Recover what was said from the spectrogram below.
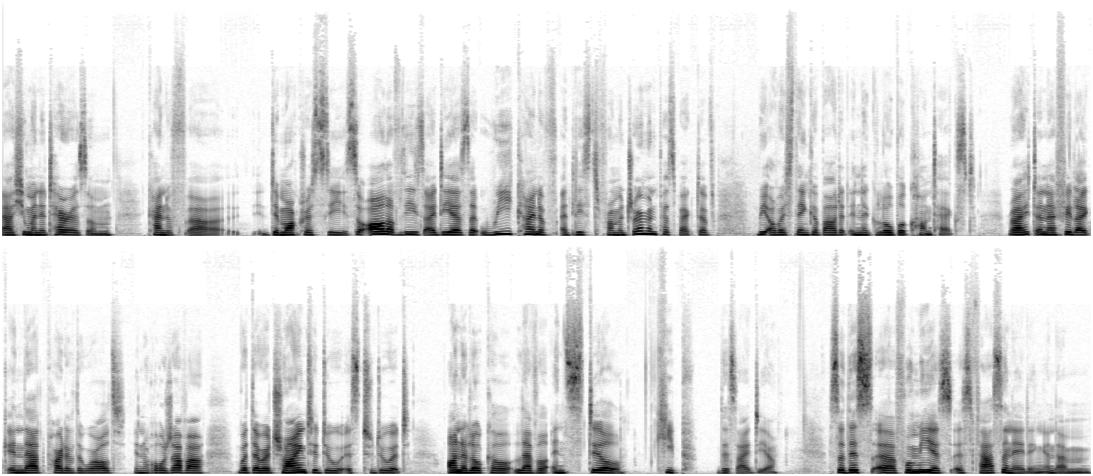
uh, humanitarianism, kind of uh, democracy. So all of these ideas that we kind of, at least from a German perspective, we always think about it in a global context, right? And I feel like in that part of the world, in Rojava, what they were trying to do is to do it on a local level and still keep this idea. So this, uh, for me, is is fascinating, and I'm,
